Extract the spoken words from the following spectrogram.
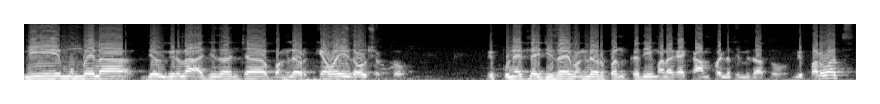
मी मुंबईला देवगिरीला आजीदांच्या बंगल्यावर केव्हाही जाऊ शकतो. मी पुण्यातल्या जिजाई बंगल्यावर पण कधी मला काही काम पडलं तर मी जातो. मी परवाच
